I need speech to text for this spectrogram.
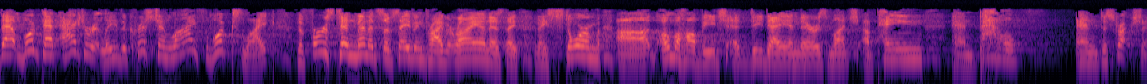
that looked at accurately, the Christian life looks like the first 10 minutes of Saving Private Ryan as they, they storm uh, Omaha Beach at D Day, and there is much uh, pain and battle and destruction.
